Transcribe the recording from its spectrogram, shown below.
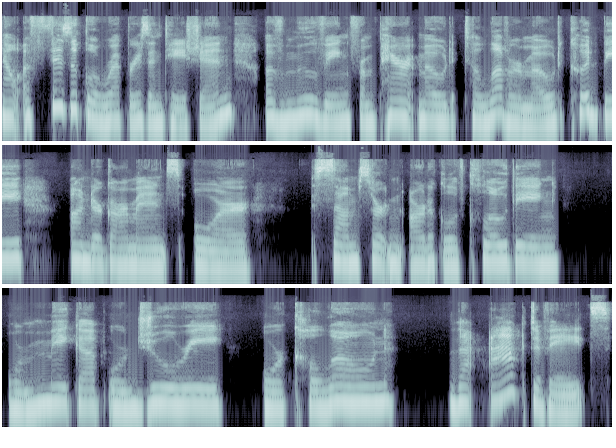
Now, a physical representation of moving from parent mode to lover mode could be undergarments or some certain article of clothing or makeup or jewelry or cologne that activates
